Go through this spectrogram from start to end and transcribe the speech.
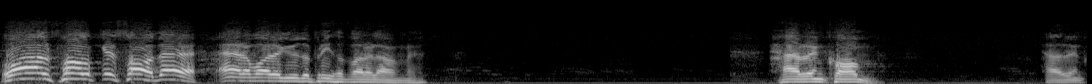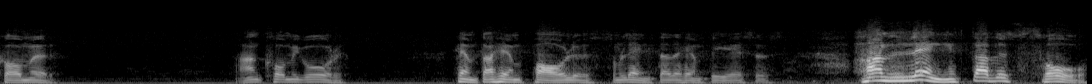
och allt folket sade, ära vare Gud och prisat vare Lammet. Herren kom. Herren kommer. Han kom igår, hämta hem Paulus, som längtade hem till Jesus. Han längtade så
